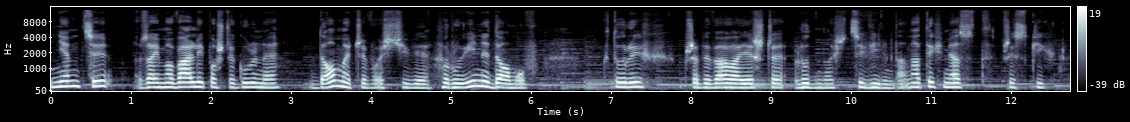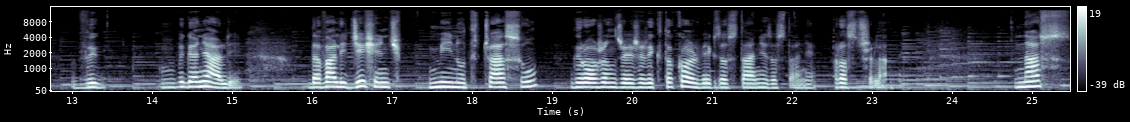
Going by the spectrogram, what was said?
Niemcy zajmowali poszczególne domy, czy właściwie ruiny domów, w których przebywała jeszcze ludność cywilna. Natychmiast wszystkich wy, wyganiali. Dawali 10 minut czasu, grożąc, że jeżeli ktokolwiek zostanie, zostanie rozstrzelany. Nas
